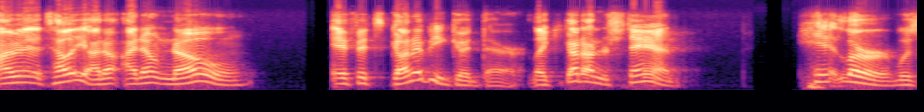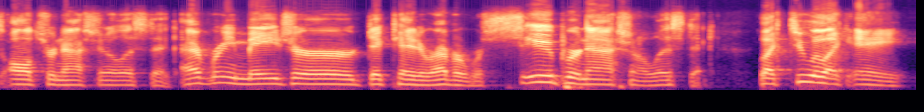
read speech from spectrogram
I'm going to tell you. I don't I don't know if it's gonna be good there. Like you got to understand, Hitler was ultra nationalistic. Every major dictator ever was super nationalistic, like to like a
